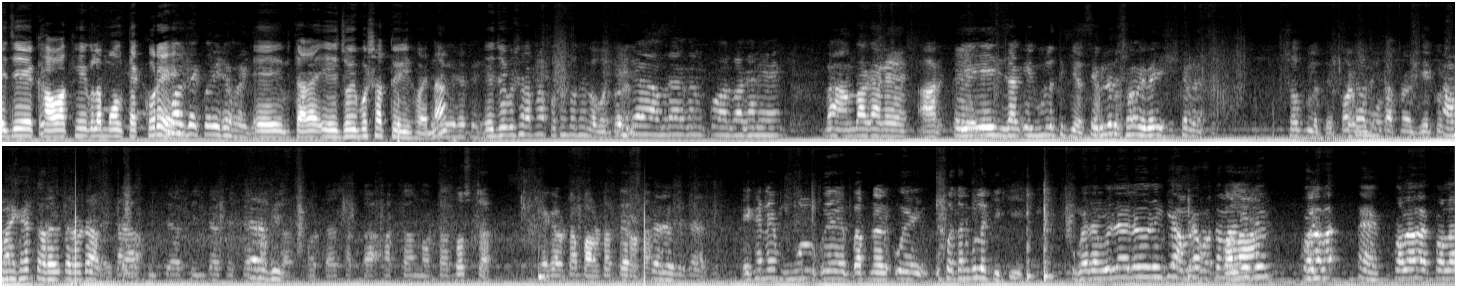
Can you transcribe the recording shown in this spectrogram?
এই যে খাওয়া খেয়ে এগুলো মল ত্যাগ করে মল ত্যাগ করে এটা হয় এই তারা এই জৈব সার তৈরি হয় না। এই জৈব সার আপনারা কোথায় কোথায় ব্যবহার করেন? এটা আমরা এখন কল বাগানে বা আম বাগানে আর এই এই এগুলোতে কি আছে? এগুলো সব এই সিস্টেম আছে। সবগুলোতে। কটা মোট আপনার গের করছেন? আমার এখানে তেরো তেরোটা আছে। এখানে মূল আপনার উপাদানগুলো কি কি? উপাদানগুলো হলো কি আমরা কলা, কলা কলা কলা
